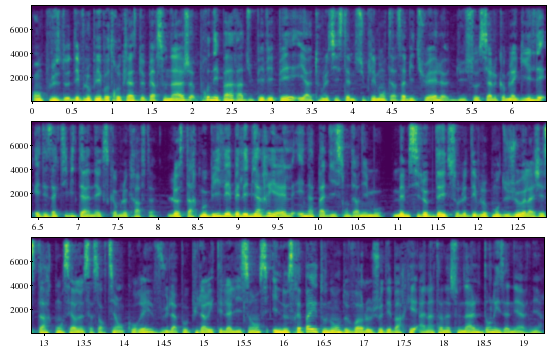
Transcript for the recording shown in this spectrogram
En plus de développer votre classe de personnages, prenez part à du PVP et à tous les systèmes supplémentaires habituels, du social comme la guilde et des activités annexes comme le craft. Lost Ark Mobile est bel et bien réel et n'a pas dit son dernier mot. Même si l'update sur le développement du jeu à la G-Star concerne sa sortie en Corée, vu la popularité de la licence, il ne serait pas étonnant de voir le jeu débarquer à l'international dans les années à venir.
